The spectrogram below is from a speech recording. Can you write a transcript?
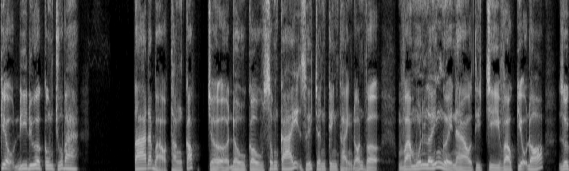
kiệu đi đưa công chúa ba. Ta đã bảo thằng cóc chờ ở đầu cầu sông Cái dưới chân kinh thành đón vợ và muốn lấy người nào thì chỉ vào kiệu đó rồi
